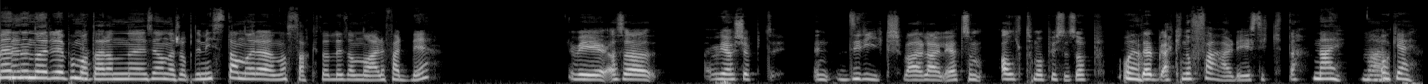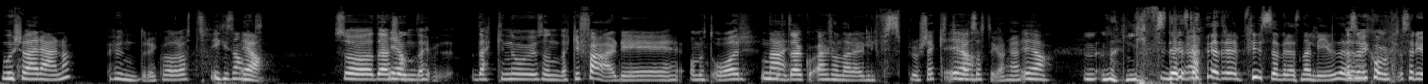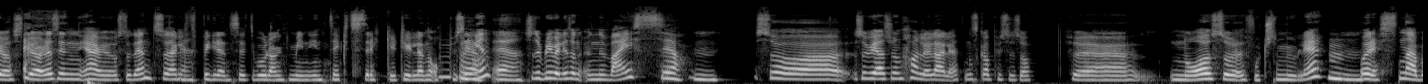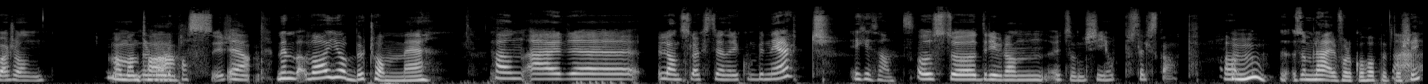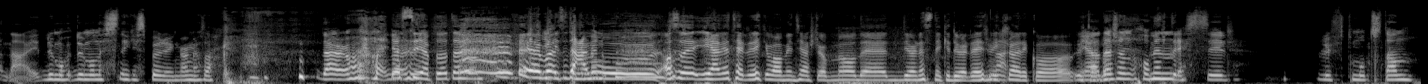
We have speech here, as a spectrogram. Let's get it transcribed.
Men, når på en måte har han, siden han er så optimist, da, når er han har sagt at liksom, nå er det ferdig? Vi, altså, vi har kjøpt en dritsvær leilighet som alt må pusses opp. Oh, ja. Det er ikke noe ferdig i sikte. Nei. Nei. Ok, hvor svær er den da? 100 kvadrat. Ikke sant? Ja. Så det er Ja. sånn, det, det er ikke noe sånn, det er ikke ferdig om et år. Nei. Dette er, er sånn der livsprosjekt vi har satt i gang her. Ja. Livs, dere skal ja. pusse opp resten av livet. Altså, vi kommer seriøst til å gjøre det, siden jeg er jo student, så det er litt begrenset hvor langt min inntekt strekker til denne oppussingen. ja. Så det blir veldig sånn underveis. ja. Mm. Så, så vi er sånn, halve leiligheten skal pusses opp uh, nå så fort som mulig, Mm. og resten er bare sånn Må man ta når det passer. ja. Men hva jobber Tom med? Han er uh, landslagstrener i kombinert, Ikke sant? og så driver han et sånn skihoppselskap. Mm. Som lærer folk å hoppe på ski? Nei, nei du, må, du må nesten ikke spørre engang, altså. Det er jo Jeg ser på dette sånn Jeg, bare, det er noe, altså, jeg vet heller ikke hva min kjæreste jobber med, og det gjør nesten ikke du heller. Vi Nei. klarer ikke å Ja, det er sånn hoppdresser, luftmotstand.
